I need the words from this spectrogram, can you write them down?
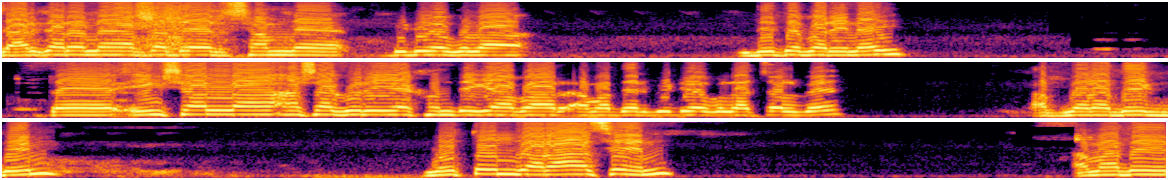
যার কারণে আপনাদের সামনে ভিডিওগুলা দিতে পারি নাই। তো ইনশাল্লাহ আশা করি এখন থেকে আবার আমাদের ভিডিওগুলো চলবে। আপনারা দেখবেন। নতুন যারা আছেন, আমাদের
